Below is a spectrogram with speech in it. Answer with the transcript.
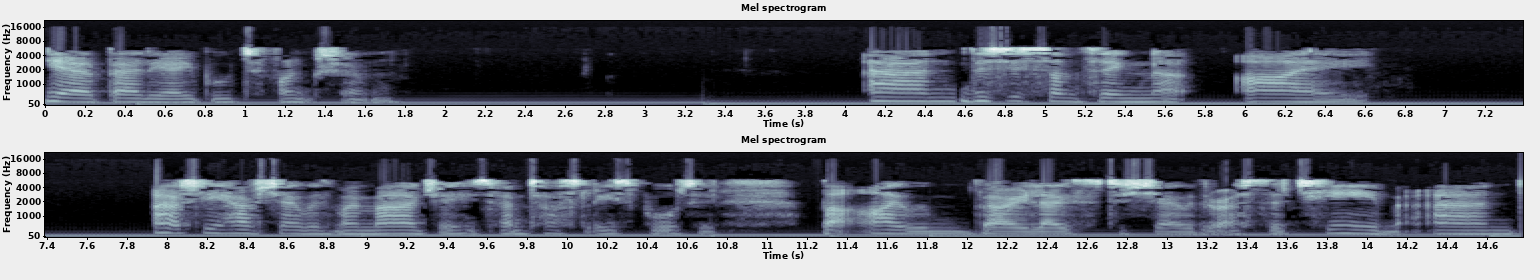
yeah, barely able to function. And this is something that I actually have shared with my manager, who's fantastically supportive, but I'm very loath to share with the rest of the team and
